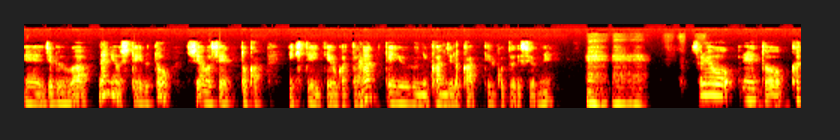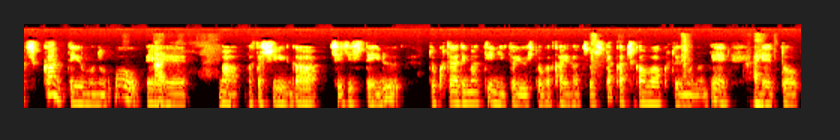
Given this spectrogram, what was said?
えー自分は何をしていると幸せとか生きていてよかったなっていうふうに感じるかっていうことですよね。ええ、ええ、それを、えー、と価値観っていうものを、えーはまあ、私が支持しているドクター・ディマティーニという人が開発をした価値観ワークというもので、はい。えー、と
